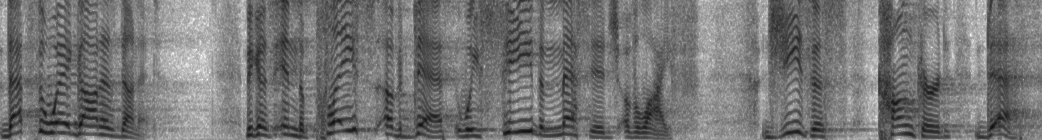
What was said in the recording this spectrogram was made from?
That's the way God has done it. Because in the place of death, we see the message of life. Jesus conquered death.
